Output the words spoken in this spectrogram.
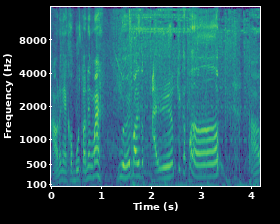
เอาแล้วไงขอมบูตตอนนึงมาเว้ยบางนี่ก็เต็มกิ๊กกระเปิม เอา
